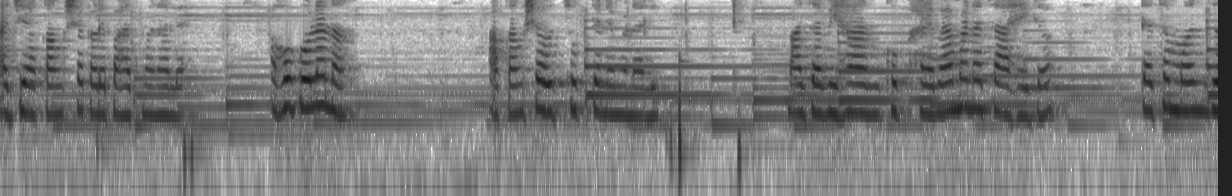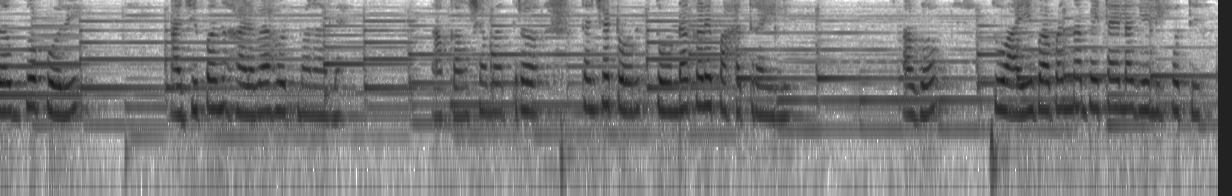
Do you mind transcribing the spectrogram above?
आजी आकांक्षाकडे पाहत म्हणाल्या. अहो बोला ना. आकांक्षा उत्सुकतेने म्हणाली. माझा विहान खूप हळव्या मनाचा आहे ग. त्याचं मन जप ग पोरी. आजी पण हळव्या होत म्हणाल्या. आकांक्षा मात्र त्यांच्या तोंड तोंडाकडे पाहत राहिली. अगं तू आईबाबांना भेटायला गेली होतीस.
